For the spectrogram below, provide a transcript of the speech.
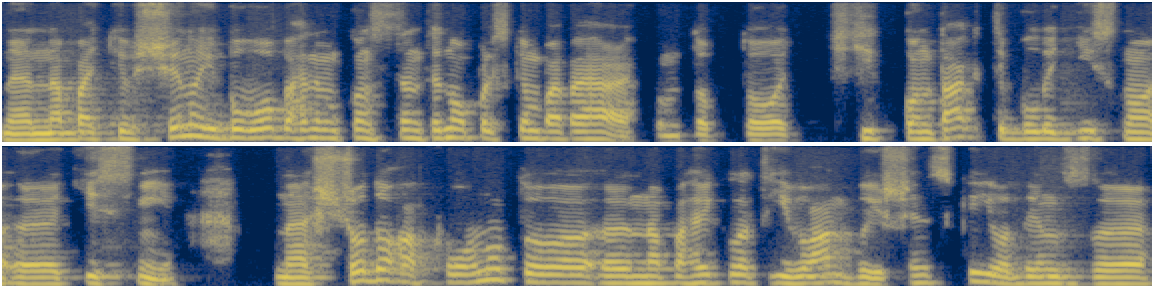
на батьківщину і був обраним Константинопольським патріархом. Тобто ті контакти були дійсно е, тісні. Е, Щодо Афону, то, е, наприклад, Іван Вишинський, один з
